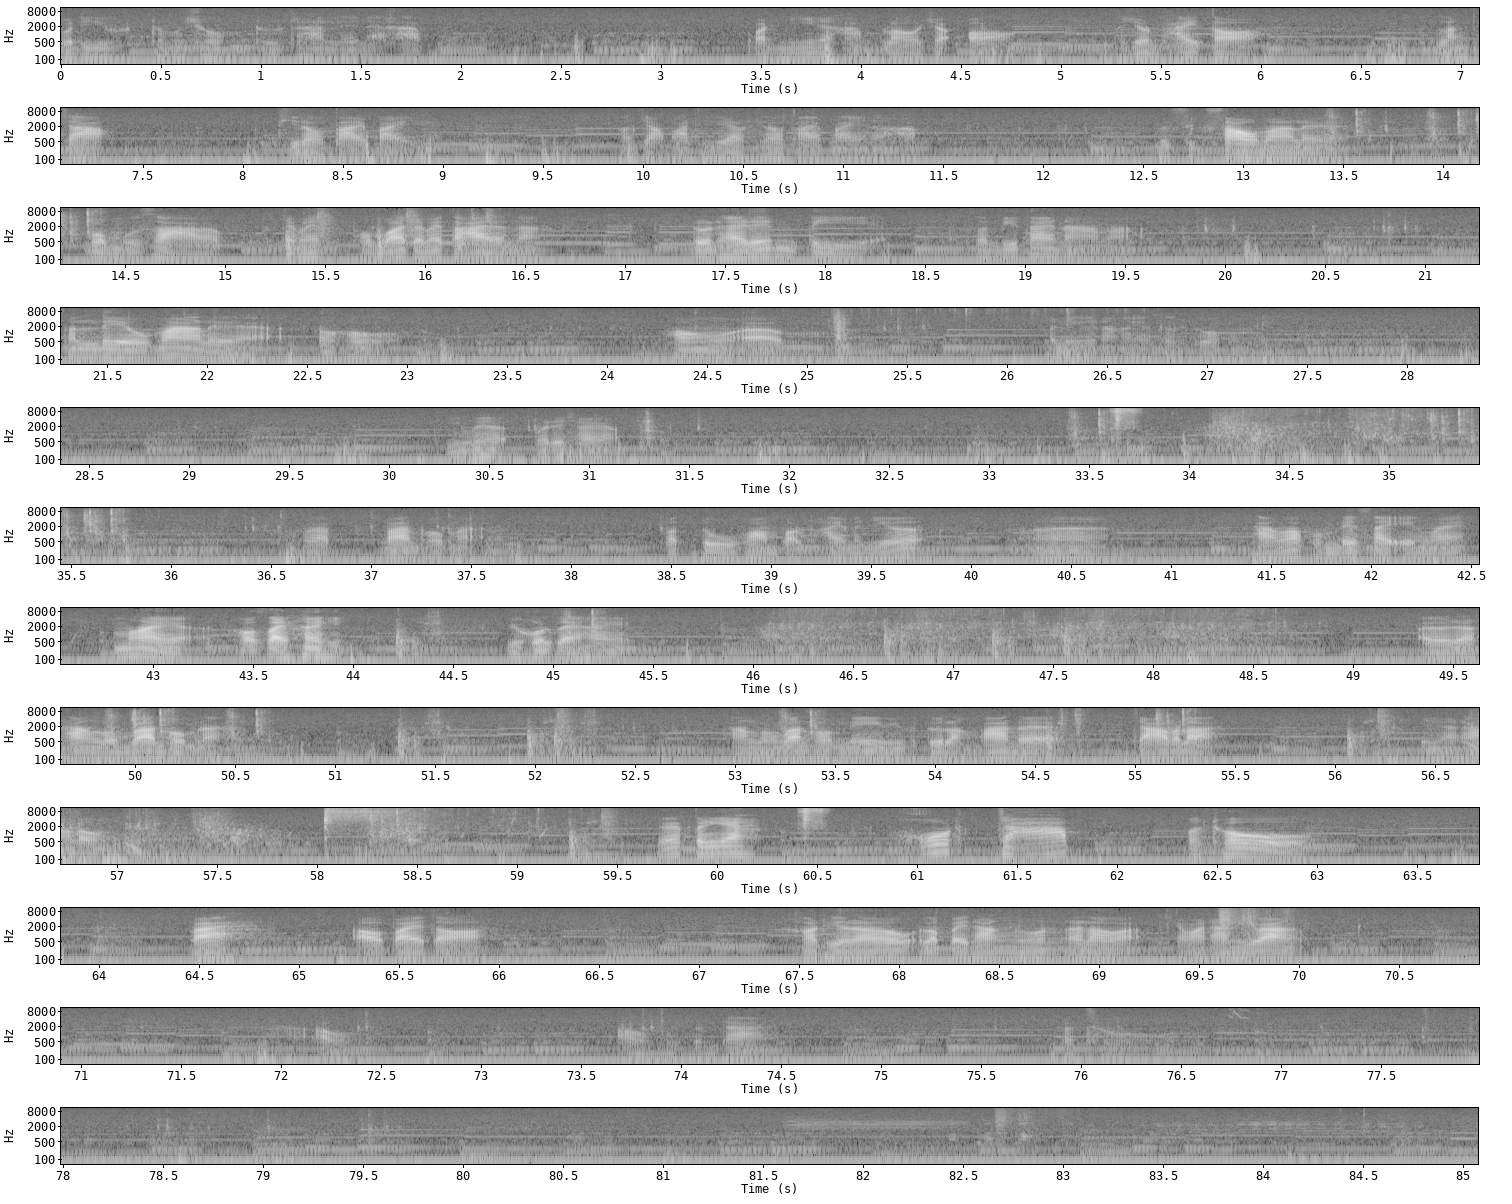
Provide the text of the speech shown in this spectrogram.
วัสดีท่านผู้ชมทุกท่านเลยนะครับ วันนี้นะครับเราจะออกผจญภัยต่อ หลังจากที่เราตายไป หลังจากพาร์ทที่แล้วที่เราตายไปนะครับรู้สึกเศร้ามากเลย ผมอุตส่าห์แบบจะไม่ผมว่าจะไม่ตายแล้วนะโดนไทเล่นตีซอมบี้ใต้น้ำอะมันเร็วมากเลยอะโอ้โหห้องเอ่ออันนี้คือทางขยั ทิ้ไม่ไม่ได้ใช้อะแบบบ้านผมอะประตูความปลอดภัยมันเยอะอ่าถามว่าผมได้ใส่เองไหมไม่อะเขาใส่ให้มีคนใส่ให้เออแล้วทางลงบ้านผมนะ ทางลงบ้านผมนี่มีประตูหลังบ้านด้วยจ้าปะล่ะนี่นะทางลง เฮ้ยเป็นไง โคตรจ้าบโอ้โถไป เอาไปต่อคราวที่แล้วเราไปทางนู้นแล้วเราอะจะมาทางนี้บ้าง เอา เอาคุยกันได้ปะโถ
